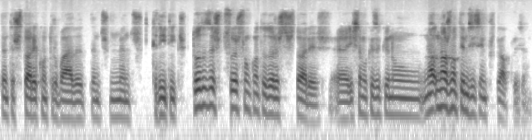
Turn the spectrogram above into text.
tanta história conturbada, tantos momentos críticos. Todas as pessoas são contadoras de histórias. Uh, isto é uma coisa que eu não. Nós não temos isso em Portugal, por exemplo.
